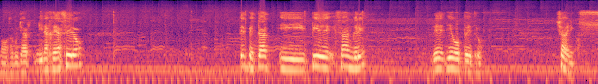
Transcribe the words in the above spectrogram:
vamos a escuchar Linaje de Acero, Tempestad y Pide Sangre de Diego Petru. Ya venimos.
